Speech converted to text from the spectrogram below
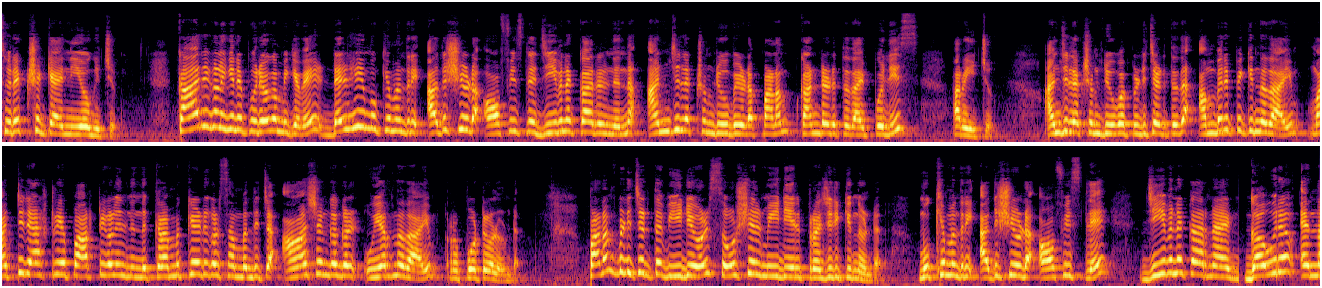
സുരക്ഷയ്ക്കായി നിയോഗിച്ചു. കാര്യങ്ങൾ ഇങ്ങനെ പുരോഗമിക്കവേ ഡൽഹി മുഖ്യമന്ത്രി അതിഷിയുടെ ഓഫീസിലെ ജീവനക്കാരിൽ നിന്ന് അഞ്ച് ലക്ഷം രൂപയുടെ പണം കണ്ടെടുത്തതായി പോലീസ് അറിയിച്ചു. അഞ്ച് ലക്ഷം രൂപ പിടിച്ചെടുത്തത് അമ്പരിപ്പിക്കുന്നതായും മറ്റ് രാഷ്ട്രീയ പാർട്ടികളിൽ നിന്ന് ക്രമക്കേടുകൾ സംബന്ധിച്ച ആശങ്കകൾ ഉയർന്നതായും റിപ്പോർട്ടുകളുണ്ട്. പണം പിടിച്ചെടുത്ത വീഡിയോകൾ സോഷ്യൽ മീഡിയയിൽ പ്രചരിക്കുന്നുണ്ട്. മുഖ്യമന്ത്രി അതിഷിയുടെ ഓഫീസിലെ ജീവനക്കാരനായ ഗൗരവ് എന്ന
